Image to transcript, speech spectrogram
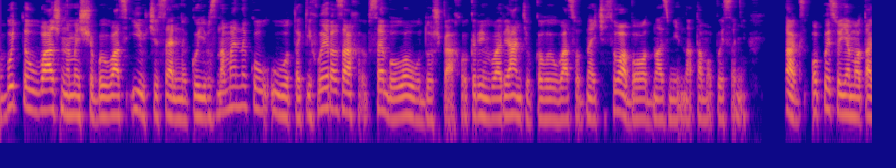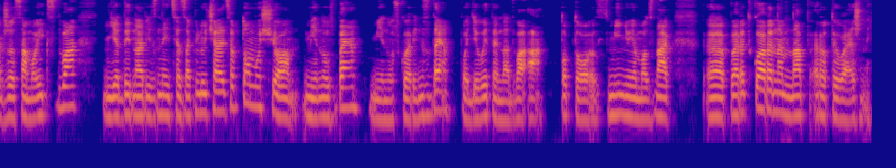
Будьте уважними, щоб у вас і в чисельнику, і в знаменнику у таких виразах все було у дужках, окрім варіантів, коли у вас одне число або одна змінна там описані. Так, описуємо так же само x2. Єдина різниця заключається в тому, що мінус b, мінус корінь з d поділити на 2a. Тобто змінюємо знак е, перед коренем на протилежний.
